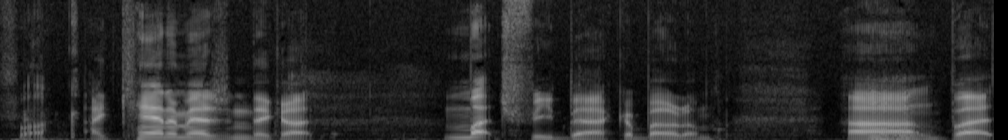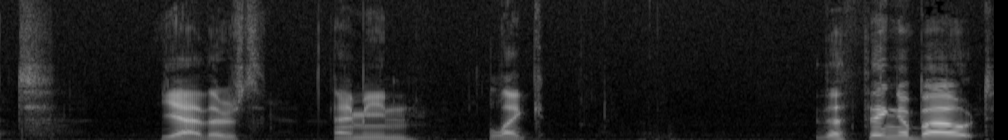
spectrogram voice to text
Fuck. I can't imagine they got much feedback about him. Uh, Mhm. But yeah, there's. I mean, like the thing about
